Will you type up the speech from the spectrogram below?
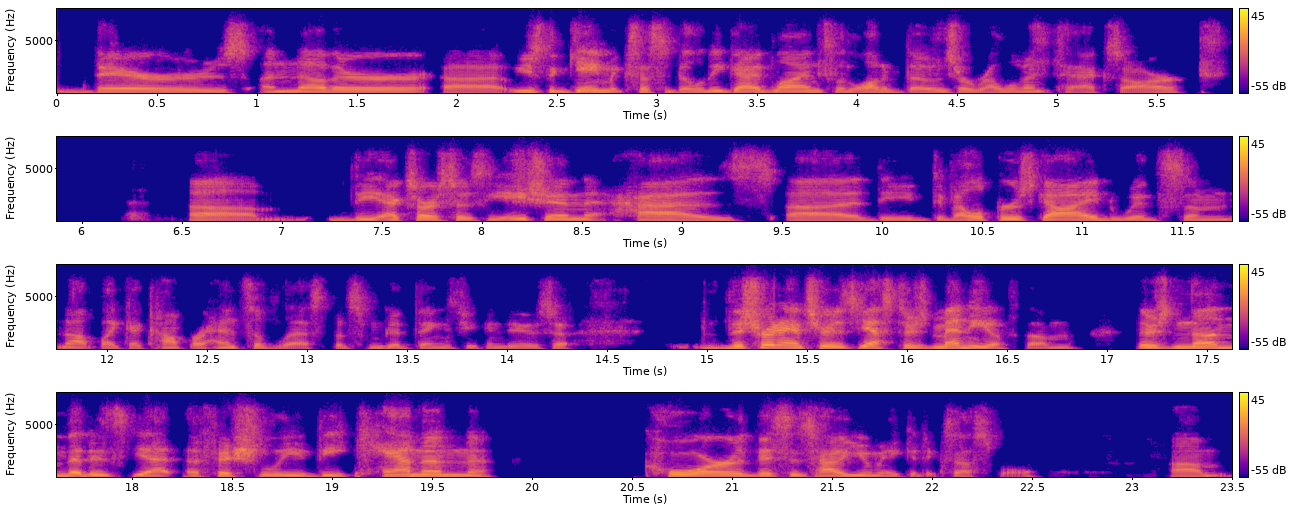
there's another, uh, we use the game accessibility guidelines. A lot of those are relevant to XR. Um, the XR Association has uh, the developers guide with some, not like a comprehensive list, but some good things you can do. So the short answer is yes, there's many of them. There's none that is yet officially the canon core. This is how you make it accessible. Um,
